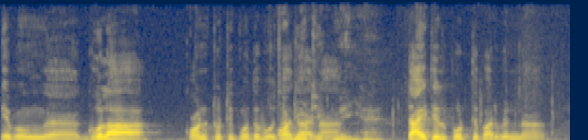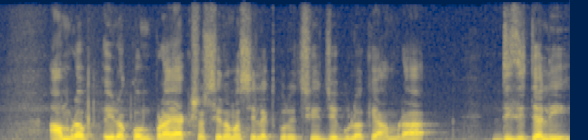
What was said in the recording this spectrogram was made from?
এবং ঘোলা কণ্ঠ ঠিক মতো বোঝা যায় না। হ্যাঁ। টাইটেল পড়তে পারবেন না। আমরা এরকম প্রায় একশো সিনেমা সিলেক্ট করেছি যেগুলোকে আমরা ডিজিটালি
